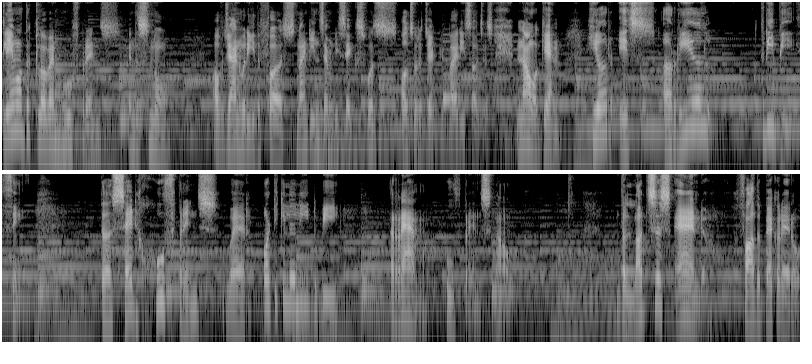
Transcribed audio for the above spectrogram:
Claim of the cloven hoof prints in the snow of January the 1st, 1976 was also rejected by researchers. Now again, here is a real creepy thing. The said hoof prints were particularly to be ram hoof prints. Now, the Lutzes and Father Pecoraro,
